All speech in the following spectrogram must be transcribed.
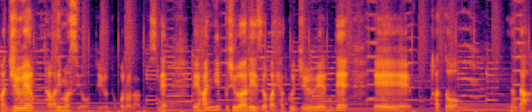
まあ、10円上がりますよというところなんですね。えーハニーディップシュガーレイズが110円で、えーあと、なんだ、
